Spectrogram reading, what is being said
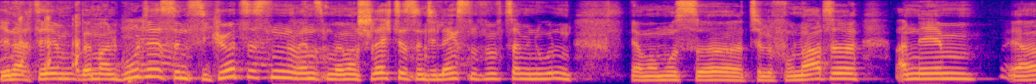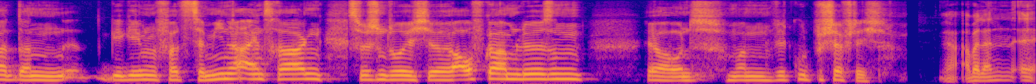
je nachdem, wenn man gut ist, sind es die kürzesten, wenn's, wenn man schlecht ist, sind die längsten 15 Minuten. Ja, man muss äh, Telefonate annehmen, ja, dann gegebenenfalls Termine eintragen, zwischendurch äh, Aufgaben lösen, ja, und man wird gut beschäftigt. Ja, aber dann äh,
